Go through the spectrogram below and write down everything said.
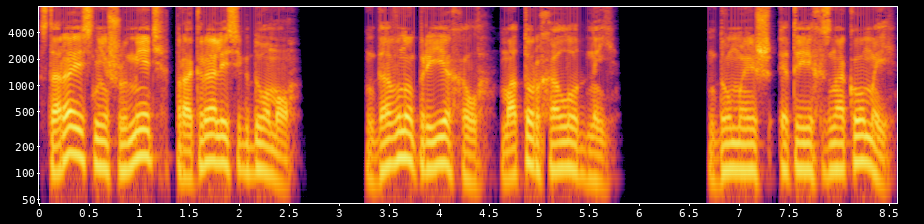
Стараясь не шуметь, прокрались к дому. «Давно приехал, мотор холодный». «Думаешь, это их знакомый?»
